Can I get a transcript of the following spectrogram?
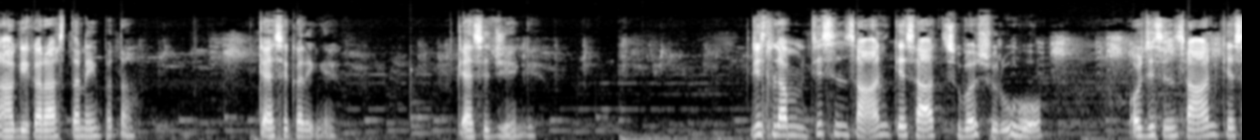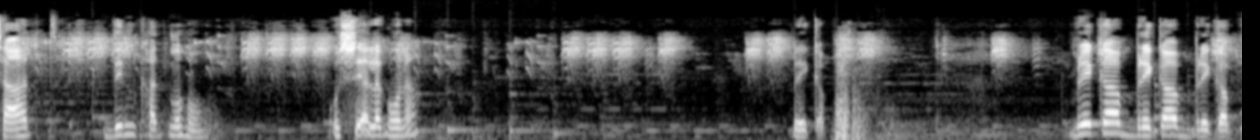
आगे का रास्ता नहीं पता। कैसे करेंगे? कैसे जिएँगे? जिस लम, जिस इंसान के साथ सुबह शुरू हो और जिस इंसान के साथ दिन खत्म हो, उससे अलग होना? ब्रेकअप। Breakup breakup breakup.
